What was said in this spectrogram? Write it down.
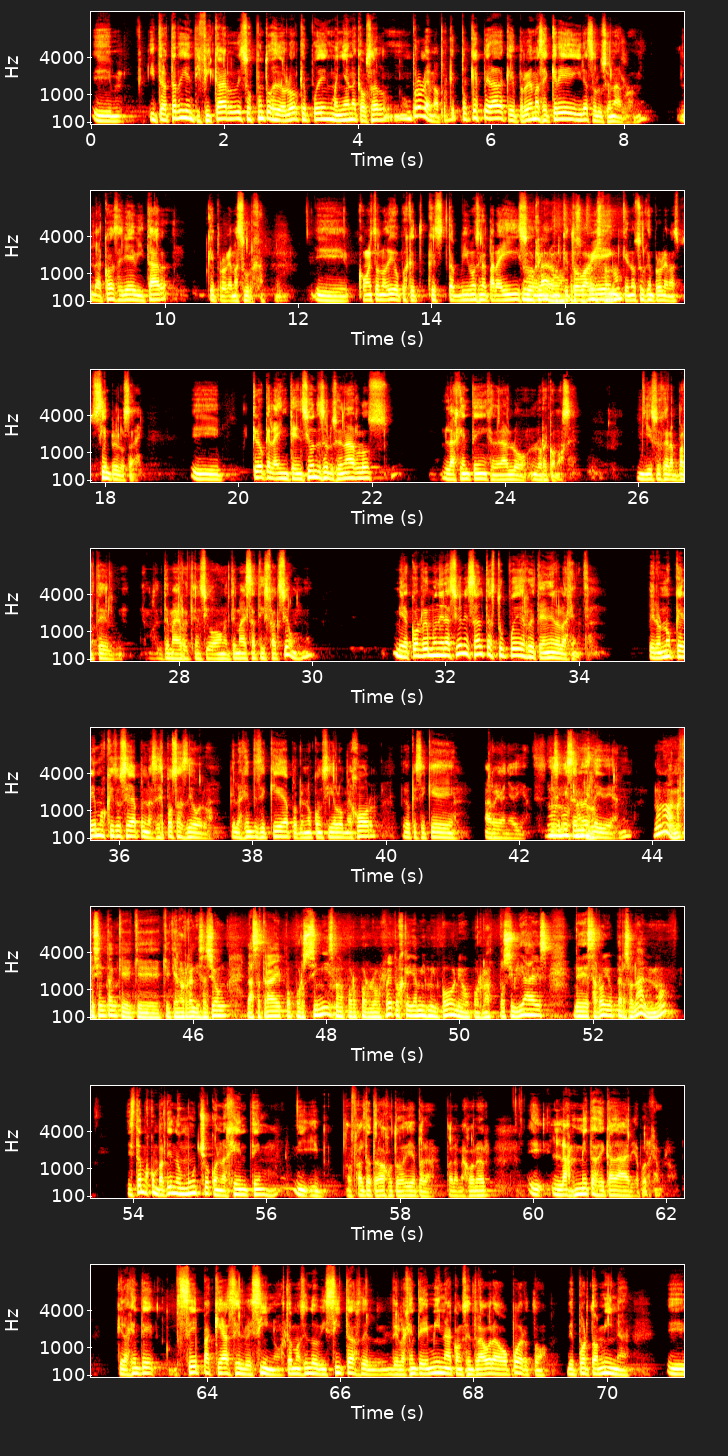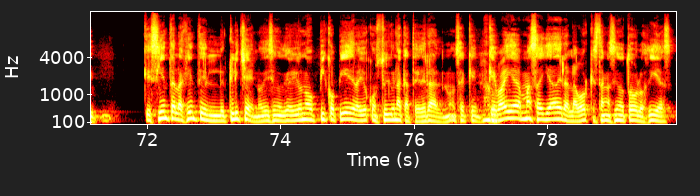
y tratar de identificar esos puntos de dolor que pueden mañana causar un problema. Porque, ¿Por qué esperar a que el problema se cree e ir a solucionarlo? La cosa sería evitar que el problema surja. Y con esto no digo pues que, que vivimos en el paraíso, que todo va bien, que no surgen problemas. Siempre los hay. Y creo que la intención de solucionarlos, la gente en general lo, lo reconoce. Y eso es gran parte del el tema de retención, el tema de satisfacción. Mira, con remuneraciones altas tú puedes retener a la gente, pero no queremos que eso sea en las esposas de oro, que la gente se queda porque no consigue lo mejor, pero que se quede a regañadientes. esa no es la idea. ¿no? No, no, además que sientan que, que, que, la organización las atrae por, por sí misma, por, por, los retos que ella misma impone o por las posibilidades de desarrollo personal, ¿no? Estamos compartiendo mucho con la gente y, y nos falta trabajo todavía para, para mejorar las metas de cada área, por ejemplo. Que la gente sepa qué hace el vecino. Estamos haciendo visitas de la gente de mina, concentradora o puerto, de puerto a mina. Que sienta la gente el cliché, ¿no? Dicen, yo no pico piedra, yo construyo una catedral, ¿no? O sea, que, que vaya más allá de la labor que están haciendo todos los días.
